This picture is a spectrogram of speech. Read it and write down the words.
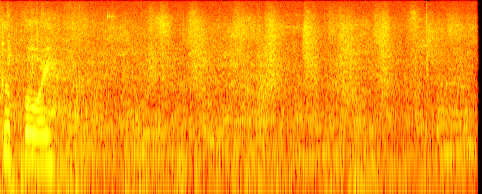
Good boy.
